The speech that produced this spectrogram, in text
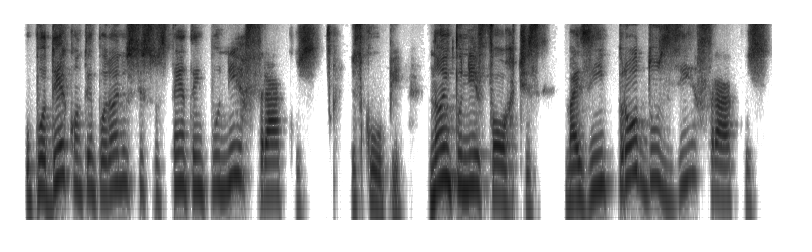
O poder contemporâneo se sustenta em punir fracos, desculpe, não em punir fortes, mas em produzir fracos.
